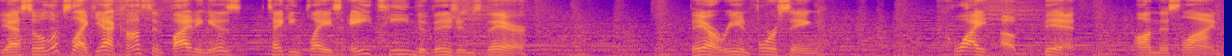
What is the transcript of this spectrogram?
Yeah, so it looks like, yeah, constant fighting is taking place. 18 divisions there. They are reinforcing quite a bit on this line.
